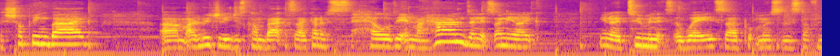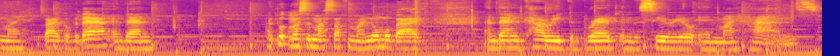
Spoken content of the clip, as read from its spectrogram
a shopping bag. Um, I literally just come back, so I kind of held it in my hand and it's only like, you know, two minutes away. So I put most of the stuff in my bag over there and then I put most of my stuff in my normal bag and then carried the bread and the cereal in my hands.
